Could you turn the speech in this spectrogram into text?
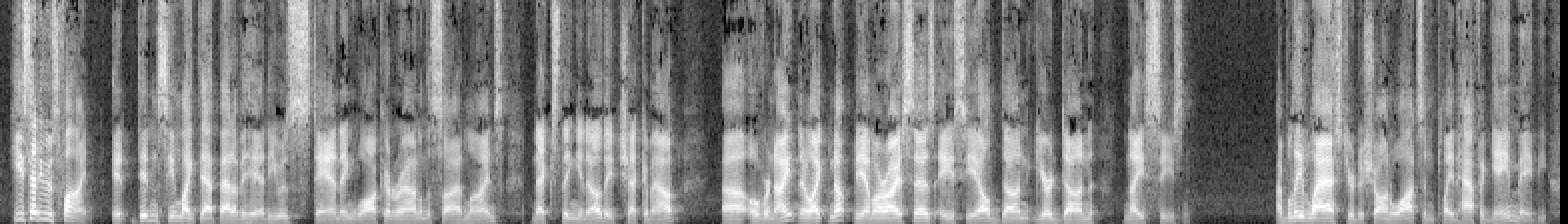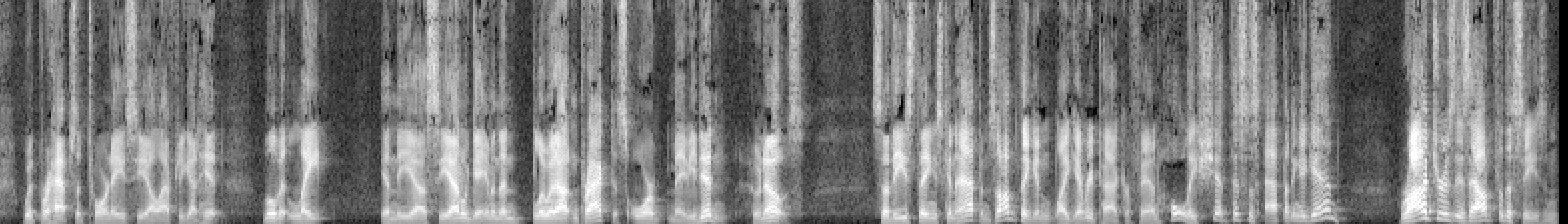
He said he was fine. It didn't seem like that bad of a hit. He was standing, walking around on the sidelines. Next thing you know, they check him out uh, overnight, and they're like, nope, the MRI says ACL done, you're done, nice season. I believe last year Deshaun Watson played half a game maybe with perhaps a torn ACL after he got hit a little bit late in the uh, Seattle game and then blew it out in practice, or maybe didn't. Who knows? So these things can happen. So I'm thinking, like every Packer fan, holy shit, this is happening again. Rodgers is out for the season,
